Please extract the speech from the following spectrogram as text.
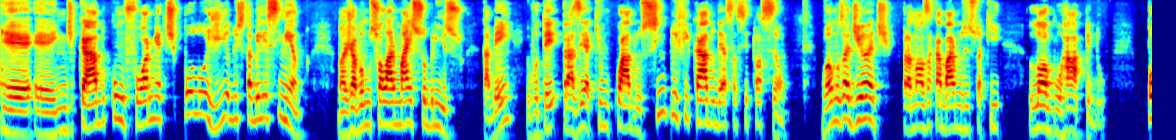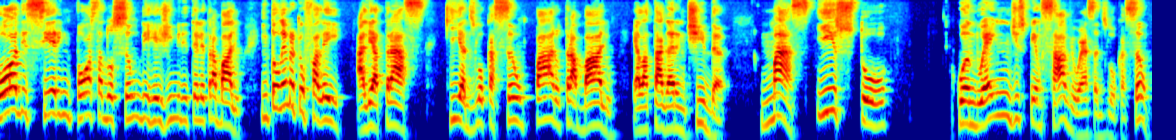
é, é, indicado conforme a tipologia do estabelecimento. Nós já vamos falar mais sobre isso, tá bem? Eu vou ter, trazer aqui um quadro simplificado dessa situação. Vamos adiante para nós acabarmos isso aqui logo rápido. Pode ser imposta a adoção de regime de teletrabalho. Então lembra que eu falei ali atrás que a deslocação para o trabalho ela está garantida, mas isto quando é indispensável essa deslocação,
